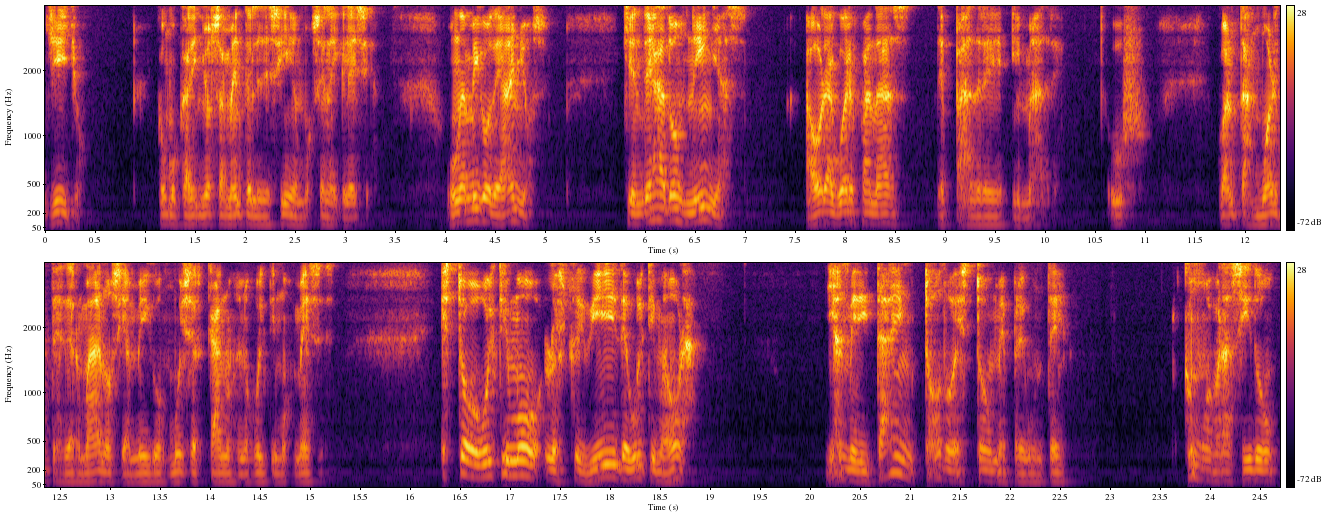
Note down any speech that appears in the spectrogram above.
Gillo, como cariñosamente le decíamos en la iglesia. Un amigo de años, quien deja dos niñas, ahora huérfanas de padre y madre. Uf, cuántas muertes de hermanos y amigos muy cercanos en los últimos meses. Esto último lo escribí de última hora y al meditar en todo esto me pregunté, ¿cómo habrá sido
